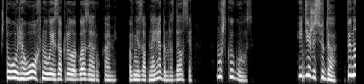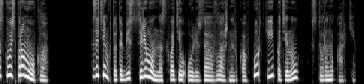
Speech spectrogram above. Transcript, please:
что Оля охнула и закрыла глаза руками. Внезапно рядом раздался мужской голос. «Иди же сюда, ты насквозь промокла». Затем кто-то бесцеремонно схватил Олю за влажный рукав куртки и потянул в сторону арки.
